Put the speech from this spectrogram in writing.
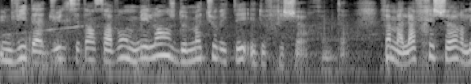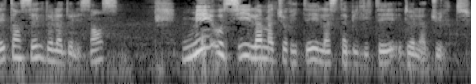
une vie d'adulte c'est un savant mélange de maturité et de fraîcheur فهمت فما la fraîcheur l'étincelle de l'adolescence mais aussi la maturité et la stabilité de l'adulte.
